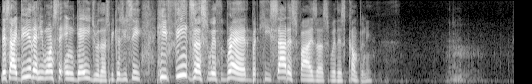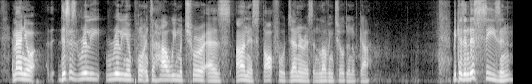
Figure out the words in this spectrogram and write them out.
This idea that he wants to engage with us because you see, he feeds us with bread, but he satisfies us with his company. Emmanuel, this is really, really important to how we mature as honest, thoughtful, generous, and loving children of God. Because in this season,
